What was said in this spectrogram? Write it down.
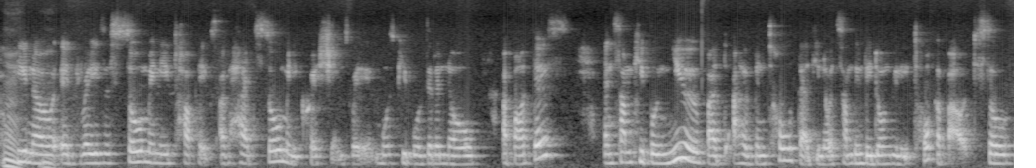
Mm. You know, mm. it raises so many topics. I've had so many questions where most people didn't know about this. And some people knew, but I have been told that, you know, it's something they don't really talk about. So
